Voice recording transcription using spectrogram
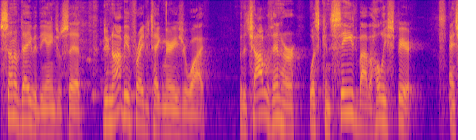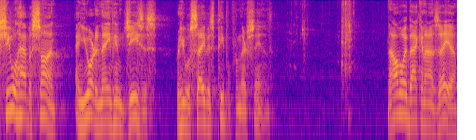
son of David, the angel said, Do not be afraid to take Mary as your wife, for the child within her was conceived by the Holy Spirit and she will have a son, and you are to name him Jesus, for he will save his people from their sins. Now, all the way back in Isaiah,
